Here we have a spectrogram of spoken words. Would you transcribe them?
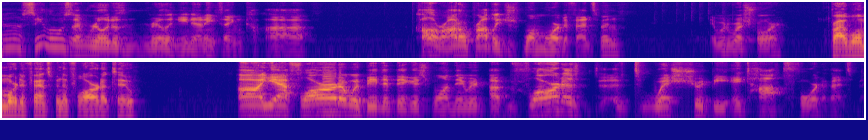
uh, St. Louis uh, really doesn't really need anything. Uh, Colorado probably just one more defenseman. It would wish for. Probably one more defenseman in Florida too. Uh yeah, Florida would be the biggest one. They would uh, Florida's uh, wish should be a top four defenseman.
